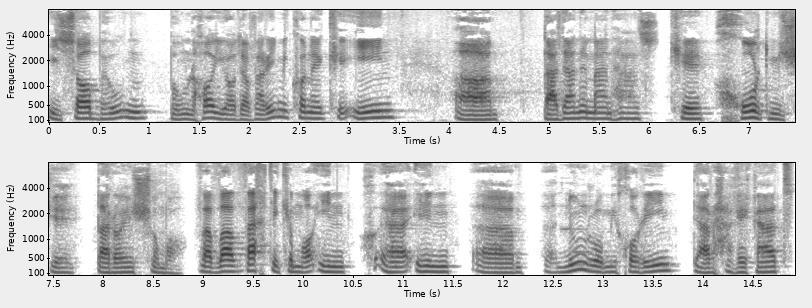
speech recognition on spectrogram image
عیسی به اون به اونها یادآوری می‌کنه که این بدن من هست که خورد میشه برای شما. و وقتی که ما این این نون رو می‌خوریم در حقیقت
